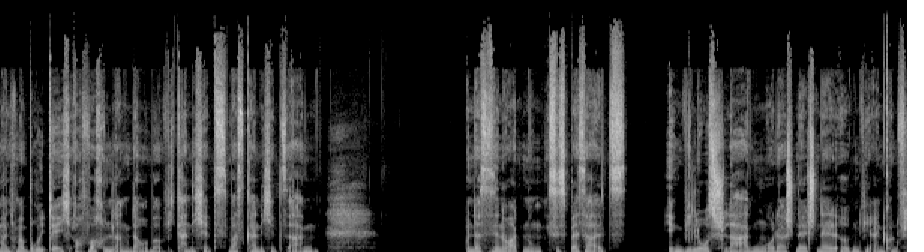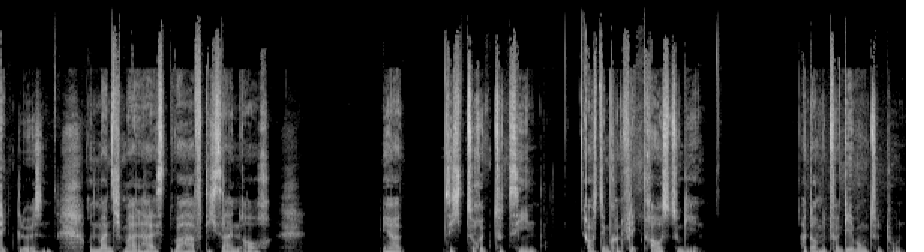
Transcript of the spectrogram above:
manchmal brüte ich auch wochenlang darüber, wie kann ich jetzt, was kann ich jetzt sagen. Und das ist in Ordnung. Es ist besser als irgendwie losschlagen oder schnell, schnell irgendwie einen Konflikt lösen. Und manchmal heißt wahrhaftig sein auch, ja, sich zurückzuziehen, aus dem Konflikt rauszugehen. Hat auch mit Vergebung zu tun,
